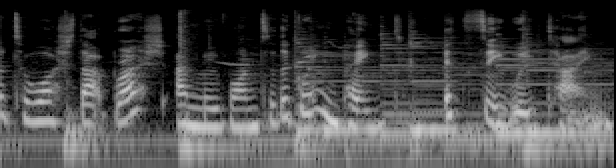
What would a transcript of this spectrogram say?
Now to wash that brush and move on to the green paint. It's seaweed time.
